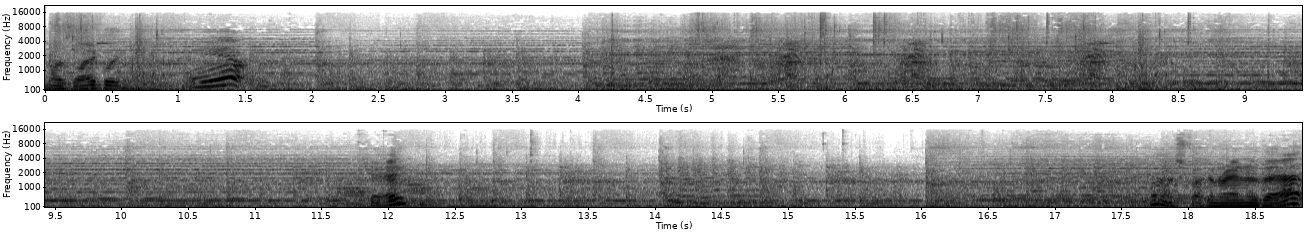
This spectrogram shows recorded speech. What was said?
most likely. Yep. Okay. Oh, Almost fucking ran into that.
